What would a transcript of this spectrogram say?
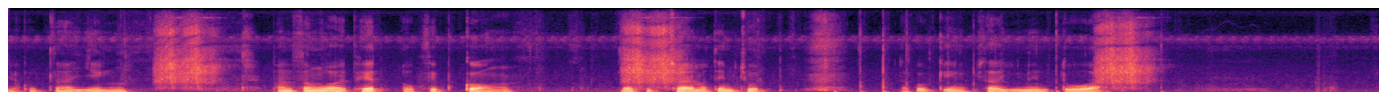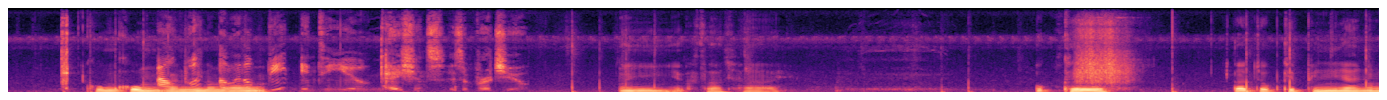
ยากุซ่าหญิงพันสองร้อยเพชรหกสิบกล่อง ได้ชุดชายมาเต็มชุด แล้วก็เกงซ่าหญิงหนึ่งตัว คุ้มคุ้มๆ I'll งานนี้ put น้ a อง little beat into you. Patience is a virtue. ๆนี่ยากุซ่าชายโอ เค ก็จบคลิปเพียงนี้นะน้อง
